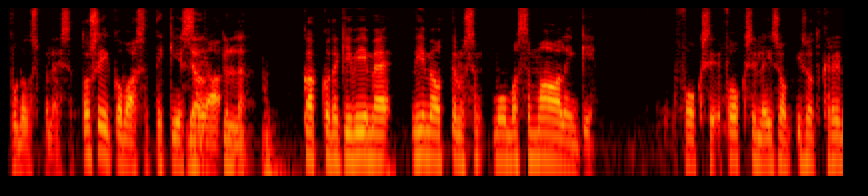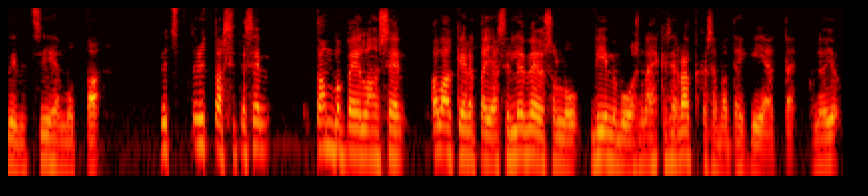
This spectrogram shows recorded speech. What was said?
pudotuspeleissä. Tosi kovassa tekissä. Joo, ja kyllä. Kakko teki viime, viime ottelussa muun muassa maalinkin. Foxi, Foxille iso, isot kreditit siihen, mutta – nyt, nyt taas sitten se Tampa Baylla on se alakerta ja se leveys ollut viime vuosina ehkä se ratkaiseva tekijä, että kun ne on jo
